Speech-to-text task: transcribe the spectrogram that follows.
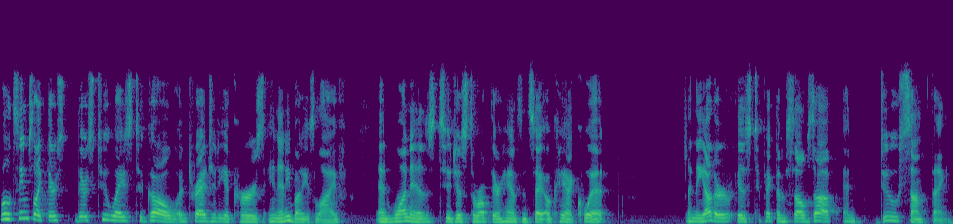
Well, it seems like there's there's two ways to go when tragedy occurs in anybody's life, and one is to just throw up their hands and say, "Okay, I quit," and the other is to pick themselves up and do something.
